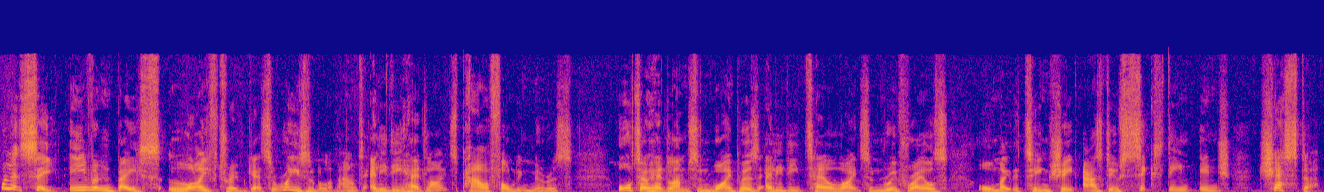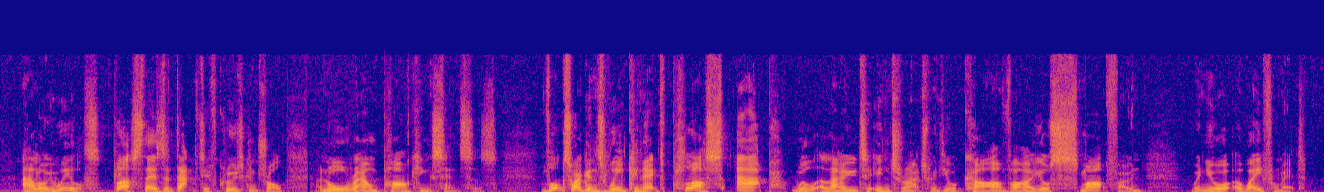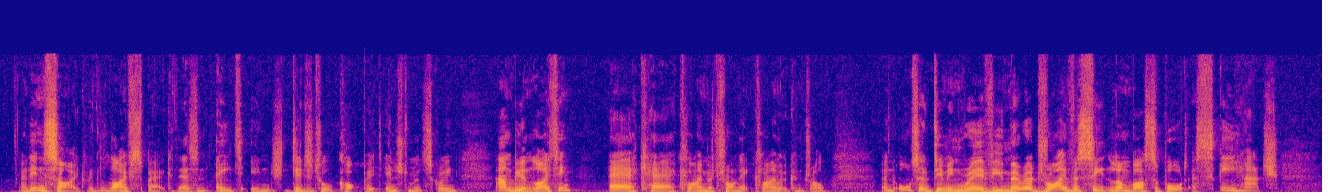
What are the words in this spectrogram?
Well, let's see. Even base life trim gets a reasonable amount. LED headlights, power folding mirrors, auto headlamps and wipers, LED tail lights and roof rails all make the team sheet, as do 16-inch Chester alloy wheels. Plus, there's adaptive cruise control and all-round parking sensors. Volkswagen's WeConnect Plus app will allow you to interact with your car via your smartphone when you're away from it. And inside, with LifeSpec, there's an 8-inch digital cockpit instrument screen, ambient lighting, air care, climatronic climate control, an auto-dimming rear view mirror, driver's seat lumbar support, a ski hatch,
